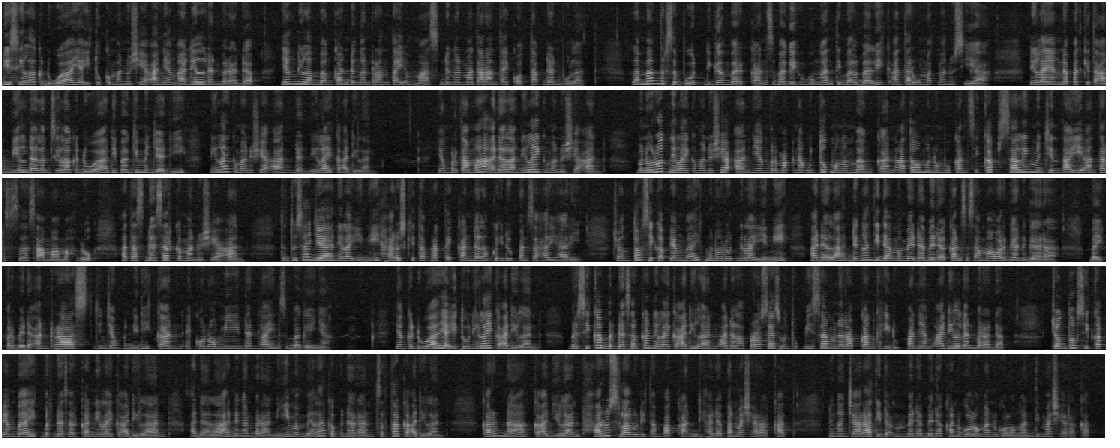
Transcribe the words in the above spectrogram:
di sila kedua yaitu kemanusiaan yang adil dan beradab yang dilambangkan dengan rantai emas dengan mata rantai kotak dan bulat. Lambang tersebut digambarkan sebagai hubungan timbal balik antar umat manusia. Nilai yang dapat kita ambil dalam sila kedua dibagi menjadi nilai kemanusiaan dan nilai keadilan. Yang pertama adalah nilai kemanusiaan. Menurut nilai kemanusiaan yang bermakna untuk mengembangkan atau menumbuhkan sikap saling mencintai antar sesama makhluk atas dasar kemanusiaan. Tentu saja nilai ini harus kita praktekkan dalam kehidupan sehari-hari. Contoh sikap yang baik menurut nilai ini adalah dengan tidak membeda-bedakan sesama warga negara, baik perbedaan ras, jenjang pendidikan, ekonomi, dan lain sebagainya. Yang kedua yaitu nilai keadilan. Bersikap berdasarkan nilai keadilan adalah proses untuk bisa menerapkan kehidupan yang adil dan beradab. Contoh sikap yang baik berdasarkan nilai keadilan adalah dengan berani membela kebenaran serta keadilan, karena keadilan harus selalu ditampakkan di hadapan masyarakat dengan cara tidak membeda-bedakan golongan-golongan di masyarakat.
